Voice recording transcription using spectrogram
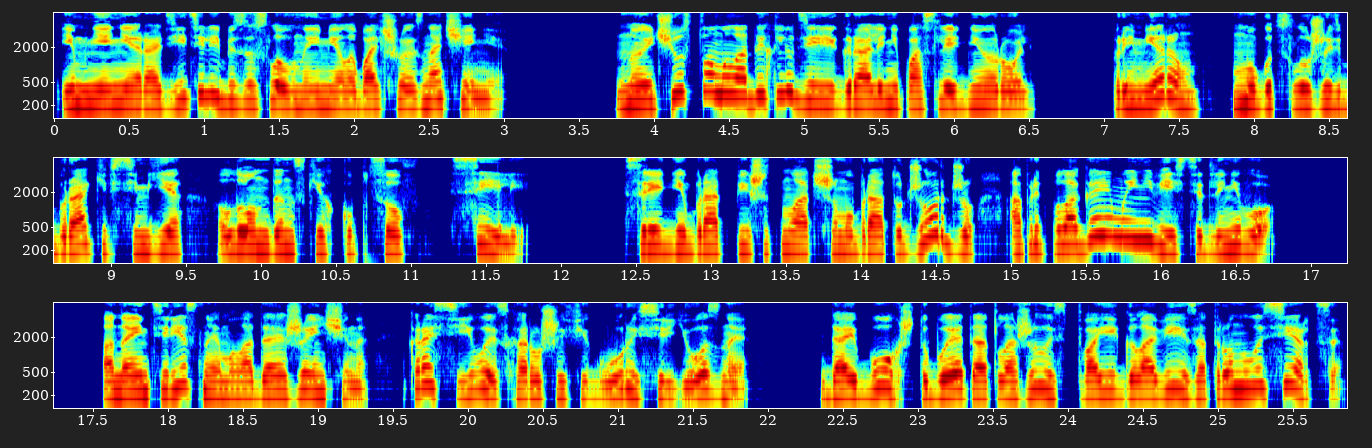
и мнение родителей, безусловно, имело большое значение. Но и чувства молодых людей играли не последнюю роль. Примером могут служить браки в семье лондонских купцов Сели. Средний брат пишет младшему брату Джорджу о предполагаемой невесте для него. Она интересная молодая женщина, красивая, с хорошей фигурой, серьезная. Дай бог, чтобы это отложилось в твоей голове и затронуло сердце.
